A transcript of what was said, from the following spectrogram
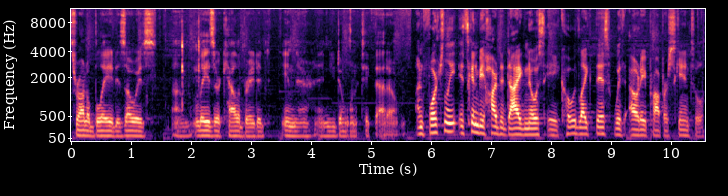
throttle blade is always um, laser calibrated in there and you don't want to take that out. Unfortunately, it's going to be hard to diagnose a code like this without a proper scan tool.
